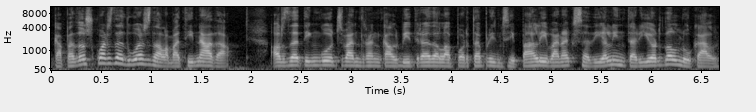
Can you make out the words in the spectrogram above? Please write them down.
cap a dos quarts de dues de la matinada. Els detinguts van trencar el vidre de la porta principal i van accedir a l'interior del local.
